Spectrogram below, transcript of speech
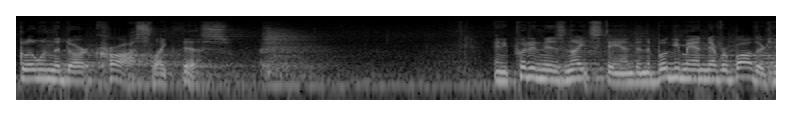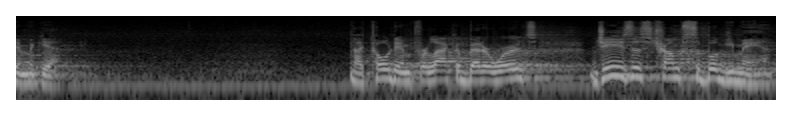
glow in the dark cross like this and he put it in his nightstand, and the boogeyman never bothered him again. I told him, for lack of better words, Jesus trumps the boogeyman.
